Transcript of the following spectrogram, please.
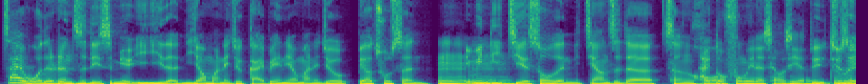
在我的认知里是没有意义的。你要么你就改变，要么你就不要出声，嗯，因为你嗯接受了你这样子的生活，太多负面的消息了，对，就是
